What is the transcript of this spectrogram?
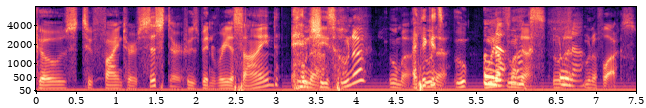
goes to find her sister who's been reassigned, and Una. she's Una? Uma. I think Una. it's U- Una. Una Una. Flux. Una. Una. Una Flux.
